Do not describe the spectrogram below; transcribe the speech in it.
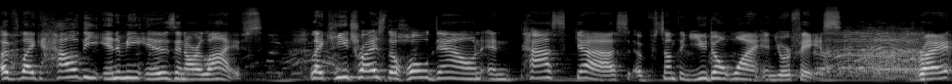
of like how the enemy is in our lives. Like he tries to hold down and pass gas of something you don't want in your face. Right?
